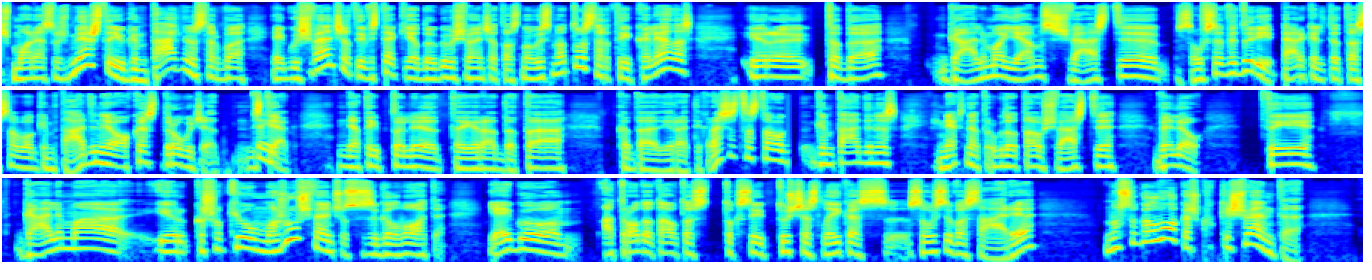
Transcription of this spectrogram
žmonės užmiršta jų gimtadienius, arba jeigu švenčia, tai vis tiek jie daugiau švenčia tos naujus metus, ar tai Kalėdas, ir tada galima jiems švęsti sausio vidury, perkelti tą savo gimtadienį, o kas draudžia, vis Taip. tiek, netaip toli tai yra data kada yra tikrasis tas tavo gimtadienis ir niekas netrukdo tau švęsti vėliau. Tai galima ir kažkokių mažų švenčių susigalvoti. Jeigu atrodo tau tos toksai tuščias laikas sausį vasarį, nusugalvo kažkokią šventę.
